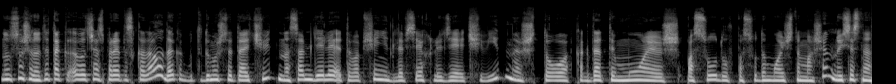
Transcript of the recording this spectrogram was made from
Ну, слушай, ну ты так вот сейчас про это сказала, да, как бы ты думаешь, что это очевидно. На самом деле это вообще не для всех людей очевидно, что когда ты моешь посуду в посудомоечную машину, ну, естественно,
